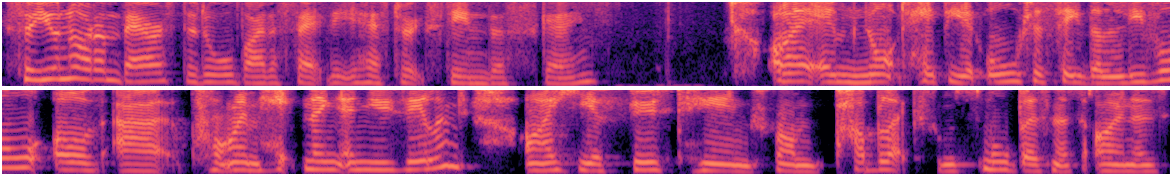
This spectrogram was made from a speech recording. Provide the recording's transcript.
So, you're not embarrassed at all by the fact that you have to extend this scheme? I am not happy at all to see the level of uh, crime happening in New Zealand. I hear firsthand from public, from small business owners,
